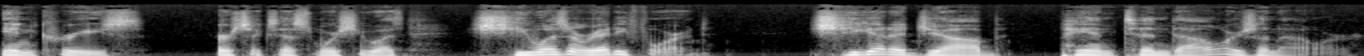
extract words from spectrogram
increase her success from where she was. She wasn't ready for it. She got a job paying $10 an hour.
